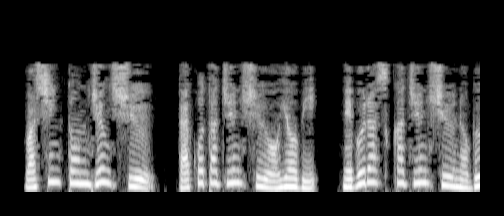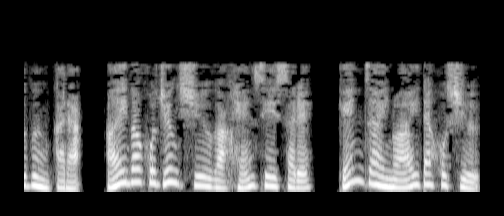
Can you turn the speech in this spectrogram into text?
ワシントン準州、ダコタ準州及びネブラスカ準州の部分からアイダホ準州が編成され、現在のアイダホ州、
